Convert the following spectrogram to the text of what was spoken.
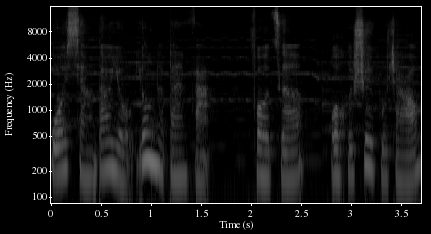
我想到有用的办法，否则我会睡不着。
